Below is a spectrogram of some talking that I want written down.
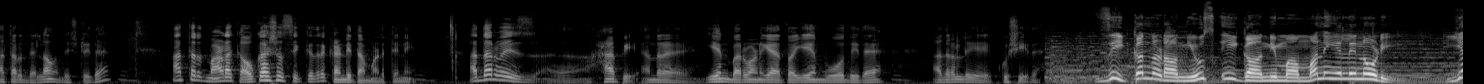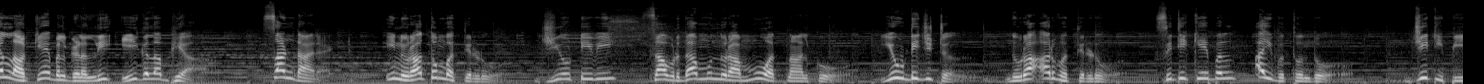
ಆ ಥರದ್ದೆಲ್ಲ ಒಂದಿಷ್ಟಿದೆ. ಆ ಥರದ್ದು ಮಾಡೋಕ್ಕೆ ಅವಕಾಶ ಸಿಕ್ಕಿದ್ರೆ ಖಂಡಿತ ಮಾಡ್ತೀನಿ. ಅದರ್ವೈಸ್ ಹ್ಯಾಪಿ ಅಂದರೆ ಏನು ಬರವಣಿಗೆ ಅಥವಾ ಏನು ಓದಿದೆ, ಅದರಲ್ಲಿ ಖುಷಿ ಇದೆ. ಜಿ ಕನ್ನಡ ನ್ಯೂಸ್ ಈಗ ನಿಮ್ಮ ಮನೆಯಲ್ಲೇ ನೋಡಿ. ಎಲ್ಲ ಕೇಬಲ್ಗಳಲ್ಲಿ ಈಗ ಲಭ್ಯ. ಸನ್ ಡೈರೆಕ್ಟ್ ಇನ್ನೂರ ತೊಂಬತ್ತೆರಡು, ಜಿಯೋ ಟಿವಿ ಸಾವಿರದ ಮುನ್ನೂರ ಮೂವತ್ನಾಲ್ಕು ಯು ಡಿಜಿಟಲ್ ನೂರ ಅರವತ್ತೆರಡು, ಸಿಟಿ ಕೇಬಲ್ ಐವತ್ತೊಂದು ಜಿ ಟಿ ಪಿ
